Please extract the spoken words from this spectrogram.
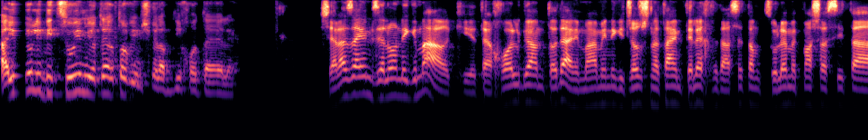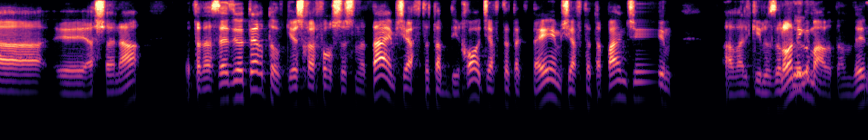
היו לי ביצועים יותר טובים של הבדיחות האלה. השאלה זה האם זה לא נגמר, כי אתה יכול גם, אתה יודע, אני מאמין נגיד שעוד שנתיים תלך ותעשה את המצולמת, מה שעשית אה, השנה, ואתה תעשה את זה יותר טוב, כי יש לך פור של שנתיים, שיאפת את הבדיחות, שיאפת את הקטעים, שיאפת את הפאנצ'ים, אבל כאילו זה לא זה לא- נגמר, אתה מבין?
